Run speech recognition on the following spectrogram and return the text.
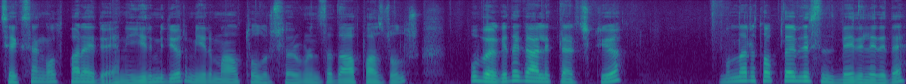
80 gold para ediyor. Yani 20 diyorum 26 olur serverınızda daha fazla olur. Bu bölgede garlicler çıkıyor. Bunları toplayabilirsiniz berileri de.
